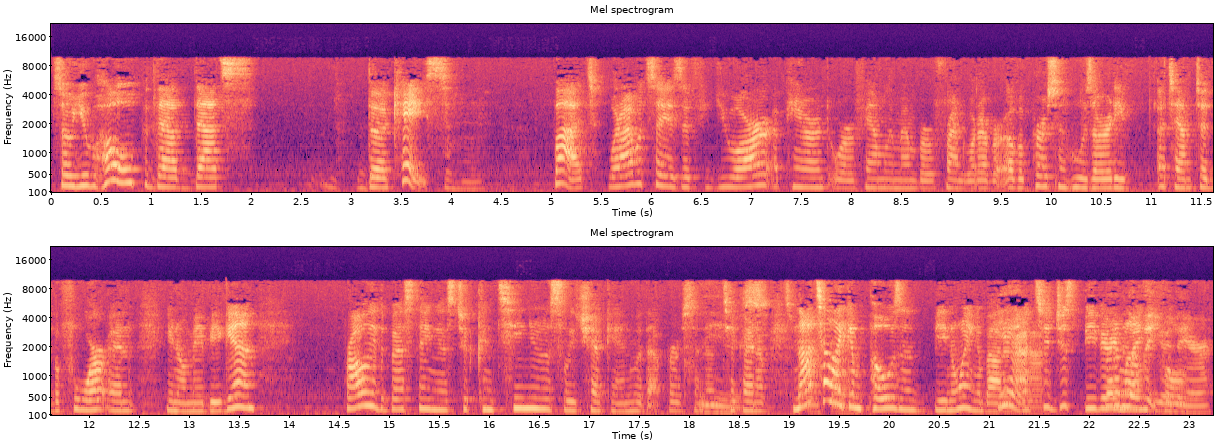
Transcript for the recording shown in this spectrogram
So you hope that that's the case. Mm-hmm. But what I would say is if you are a parent or a family member, or friend, whatever, of a person who has already attempted before and, you know, maybe again, probably the best thing is to continuously check in with that person and to kind of, It's not to like impose and be annoying about it, but to just be very mindful that you're there.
